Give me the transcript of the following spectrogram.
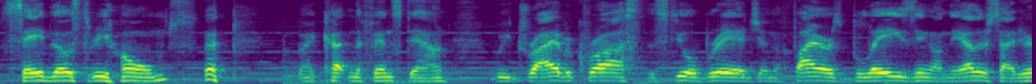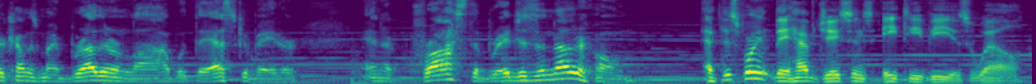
save those three homes by cutting the fence down. We drive across the steel bridge, and the fire is blazing on the other side. Here comes my brother in law with the excavator, and across the bridge is another home. At this point, they have Jason's ATV as well,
